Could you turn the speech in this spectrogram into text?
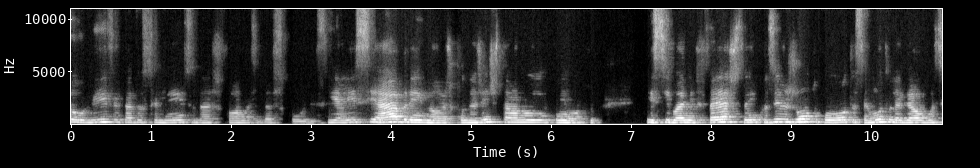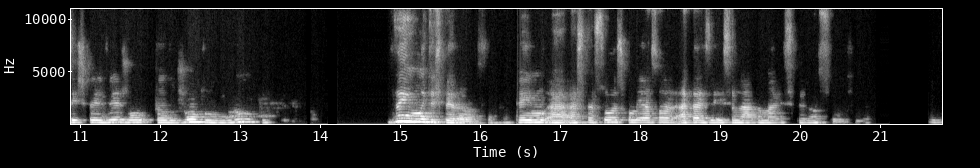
Sou livre para o silêncio das formas e das cores. E aí se abre em nós, quando a gente está no encontro e se manifesta, inclusive junto com outros, é muito legal você escrever estando junto num grupo, vem muita esperança. Tem, as pessoas começam a trazer esse lado mais esperançoso. Né?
